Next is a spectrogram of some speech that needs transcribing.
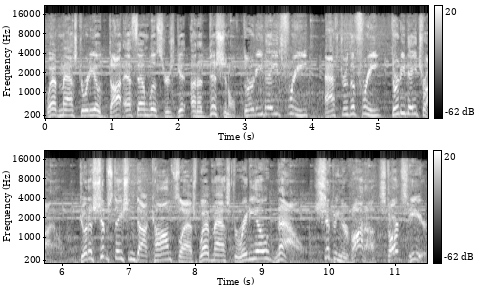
Webmasterradio.fm listeners get an additional 30 days free after the free 30 day trial. Go to shipstation.com slash webmasterradio now. Shipping Nirvana starts here.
